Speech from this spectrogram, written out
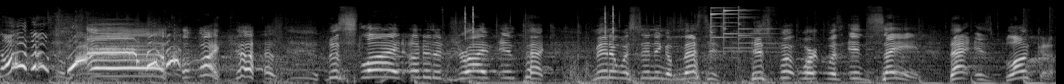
Oh, no. Oh my God! The slide under the drive impact. Mena was sending a message. His footwork was insane. That is Blanka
